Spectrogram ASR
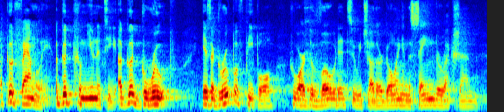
A good family, a good community, a good group is a group of people who are devoted to each other, going in the same direction.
